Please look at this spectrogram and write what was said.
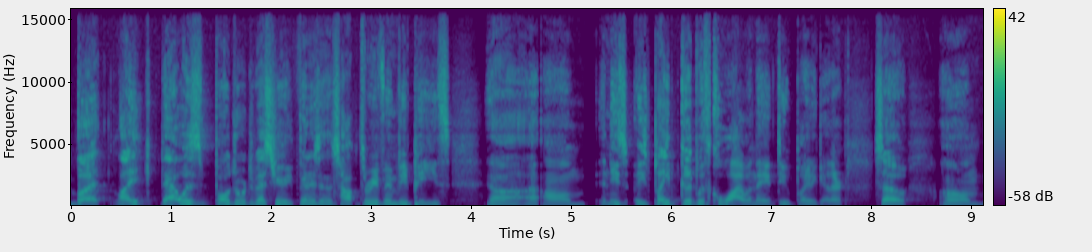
But like that was Paul George's best year. He finished in the top three of MVPs. Uh, um, and he's he's played good with Kawhi when they do play together. So, um,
